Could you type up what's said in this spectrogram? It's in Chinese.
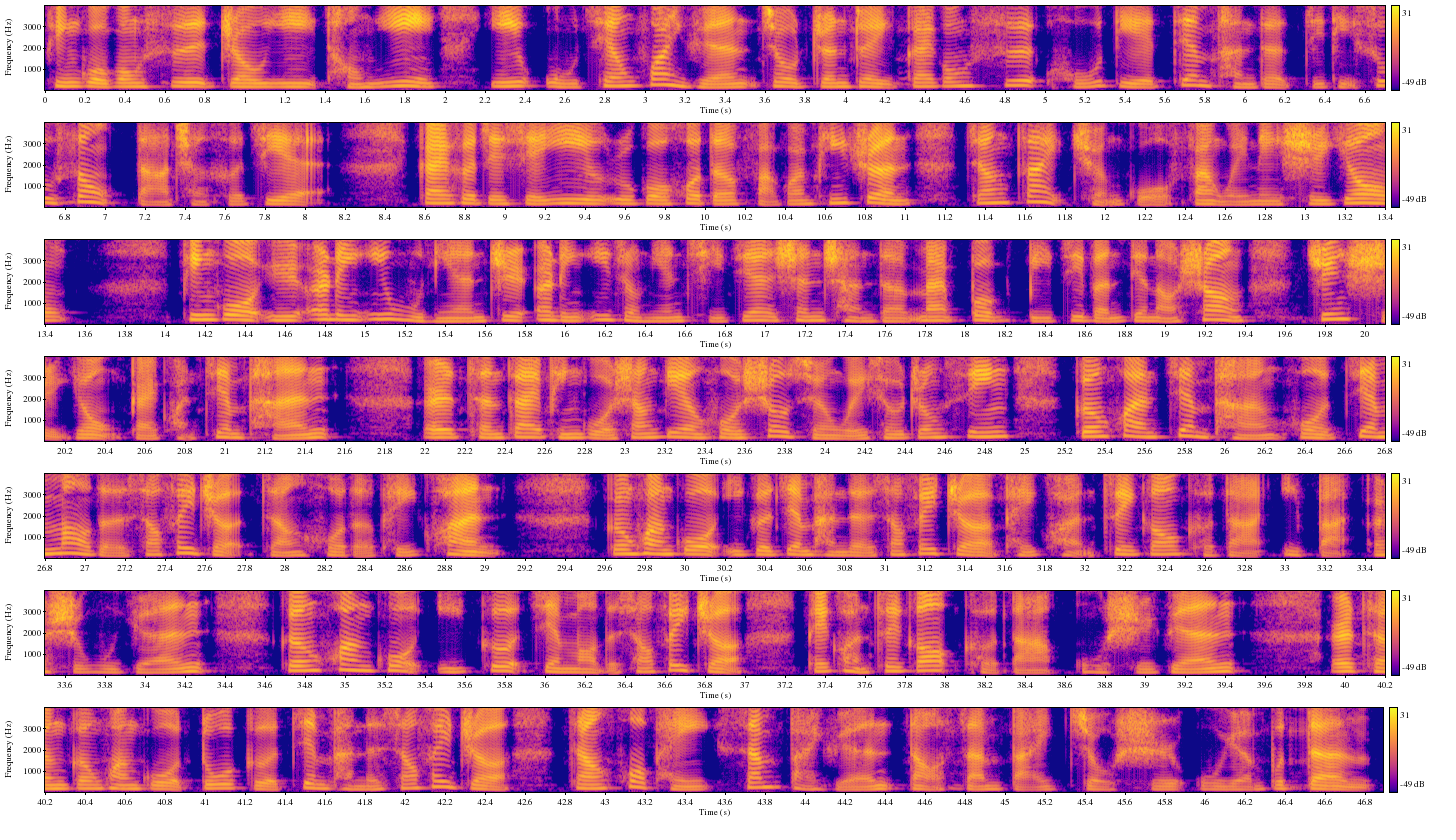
苹果公司周一同意以五千万元就针对该公司蝴蝶键盘的集体诉讼达成和解。该和解协议如果获得法官批准，将在全国范围内适用。苹果于二零一五年至二零一九年期间生产的 MacBook 笔记本电脑上均使用该款键盘，而曾在苹果商店或授权维修中心更换键盘或键帽的消费者将获得赔款。更换过一个键盘的消费者赔款最高可达一百二十五元；更换过一个键帽的消费者赔款最高可达五十元；而曾更换过多个键盘的消费者将获赔三百元到三百九十五元不等。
